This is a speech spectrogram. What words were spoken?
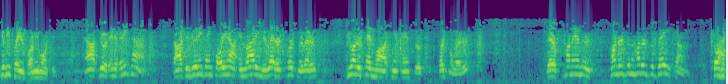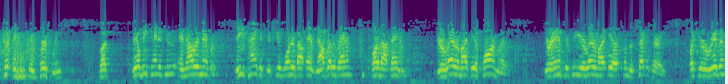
You'll be praying for me, won't you? Now, do it. And if any time now I can do anything for you now in writing me letters, personal letters, you understand why I can't answer personal letters. They're come in, there's hundreds and hundreds of days come. So I couldn't answer them personally. But they'll be tended to, and now remember, these handkerchiefs, you'd wonder about them. Now, Brother Branham, what about them? Your letter might be a farm letter. Your answer to your letter might be from the secretary. But your ribbon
